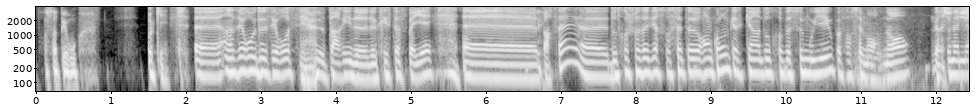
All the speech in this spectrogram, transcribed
François Pérou. Ok. Euh, 1-0, 2-0, c'est le pari de, de Christophe Payet. Euh, parfait. Euh, D'autres choses à dire sur cette rencontre? Quelqu'un d'autre veut se mouiller ou pas forcément? Non Personnel, Ch-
